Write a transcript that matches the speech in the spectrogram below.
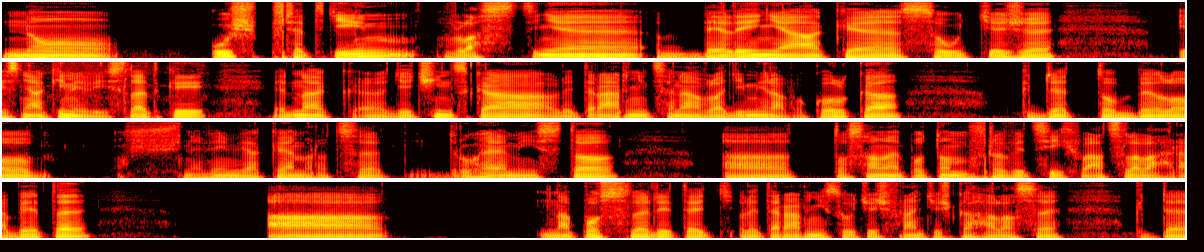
No, už předtím vlastně byly nějaké soutěže i s nějakými výsledky. Jednak eh, Děčínská literární cena Vladimíra Vokolka, kde to bylo, už nevím v jakém roce, druhé místo. A to samé potom v Rovicích Václava Hraběte. A Naposledy teď literární soutěž Františka Halase, kde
